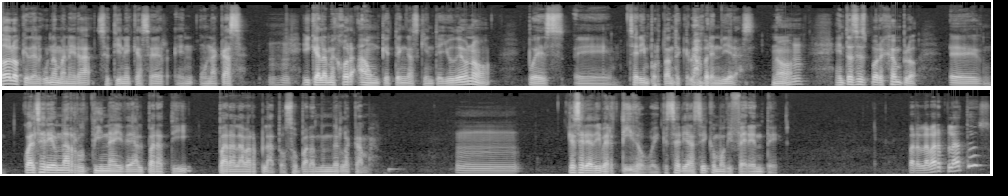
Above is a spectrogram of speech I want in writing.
todo lo que de alguna manera se tiene que hacer en una casa. Y que a lo mejor, aunque tengas quien te ayude o no, pues eh, sería importante que lo aprendieras, ¿no? Entonces, por ejemplo, eh, ¿cuál sería una rutina ideal para ti para lavar platos o para tender la cama? Mm, ¿Qué sería divertido, güey? ¿Qué sería así como diferente? Para lavar platos,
